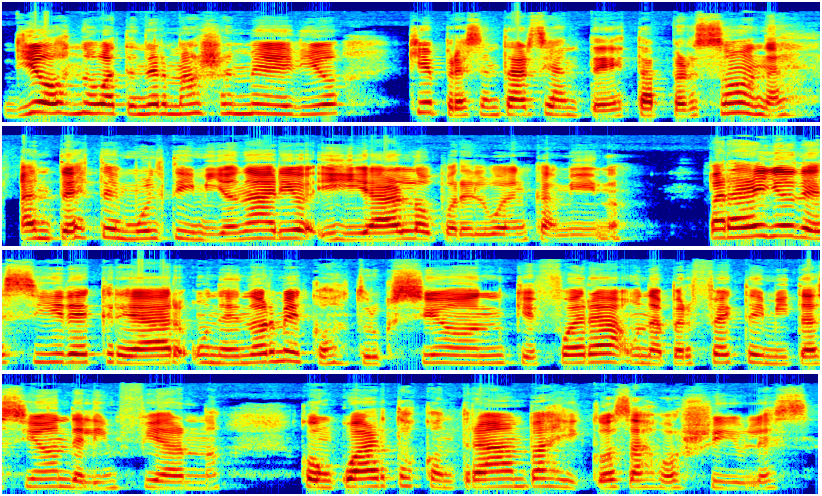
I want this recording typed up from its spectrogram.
Dios no va a tener más remedio que presentarse ante esta persona, ante este multimillonario y guiarlo por el buen camino. Para ello decide crear una enorme construcción que fuera una perfecta imitación del infierno, con cuartos con trampas y cosas horribles.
